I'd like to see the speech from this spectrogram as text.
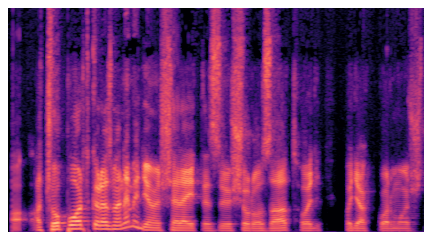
a, a csoportkör az már nem egy olyan selejtező sorozat, hogy, hogy akkor most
